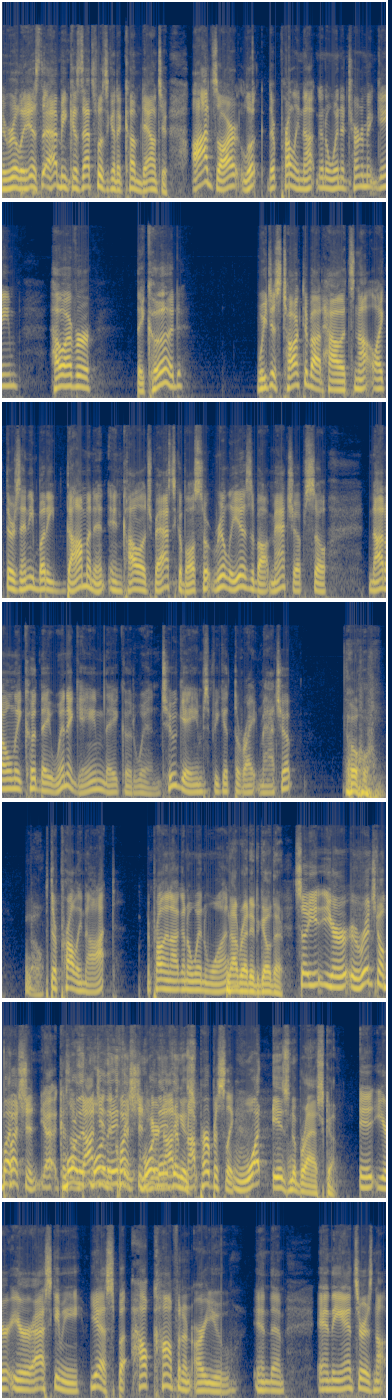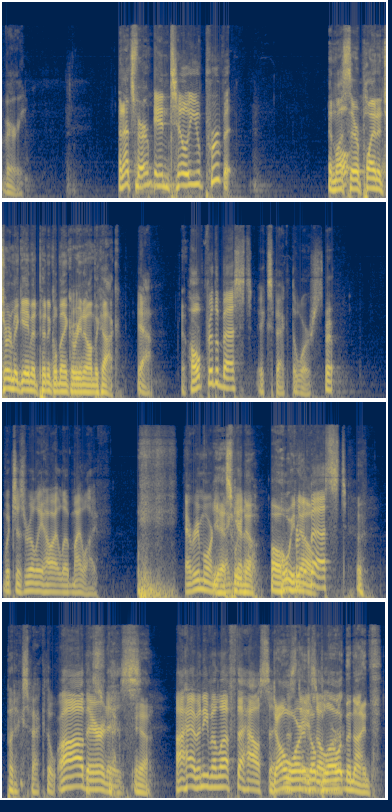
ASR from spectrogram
It really is. I mean, because that's what's going to come down to. Odds are, look, they're probably not going to win a tournament game. However, they could. We just talked about how it's not like there's anybody dominant in college basketball, so it really is about matchups. So not only could they win a game, they could win two games if you get the right matchup. Oh, no. But they're probably not. They're probably not going to win one. Not ready to go there. So your original But question, because I'm than- dodging the anything- question here, not, is- not purposely. What is Nebraska? It, you're you're asking me, yes, but how confident are you in them? And the answer is not very And that's fair. until you prove it. Unless they're playing a tournament game at Pinnacle Bank Arena on the cock. Yeah. Hope for the best, expect the worst, Yep. which is really how I live my life. Every morning, Yes, I we know. up, Oh, hope we for know. the best, but expect the ah. there it is. Yeah. I haven't even left the house. Yet. Don't This worry, they'll blow over. it in the ninth.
